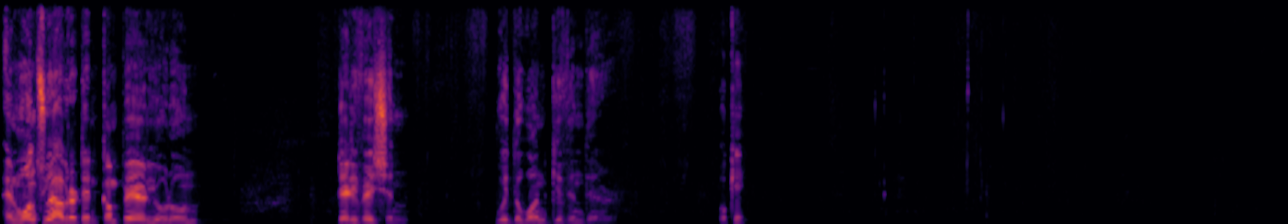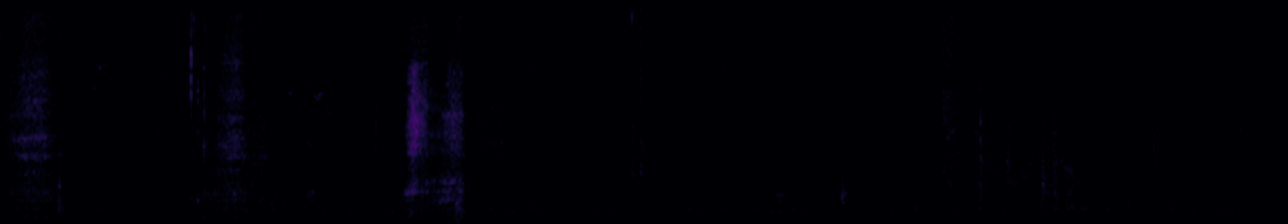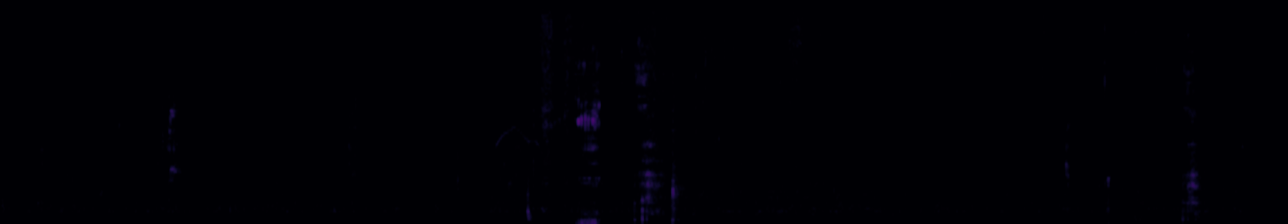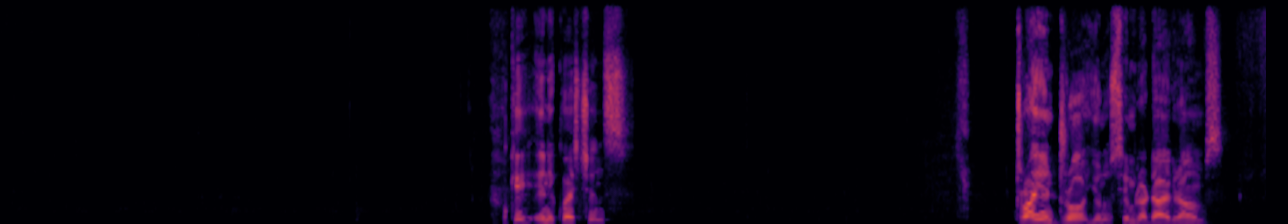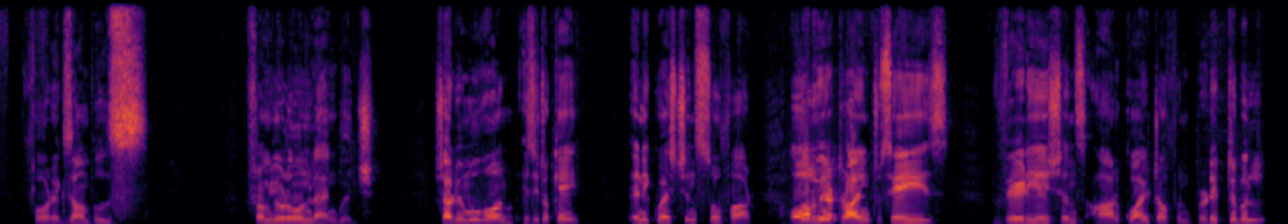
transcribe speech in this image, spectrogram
And once you have written, compare your own derivation with the one given there. Okay? Okay, any questions? Try and draw you know similar diagrams for examples from your own language. Shall we move on? Is it okay? Any questions so far? All we are trying to say is variations are quite often predictable,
